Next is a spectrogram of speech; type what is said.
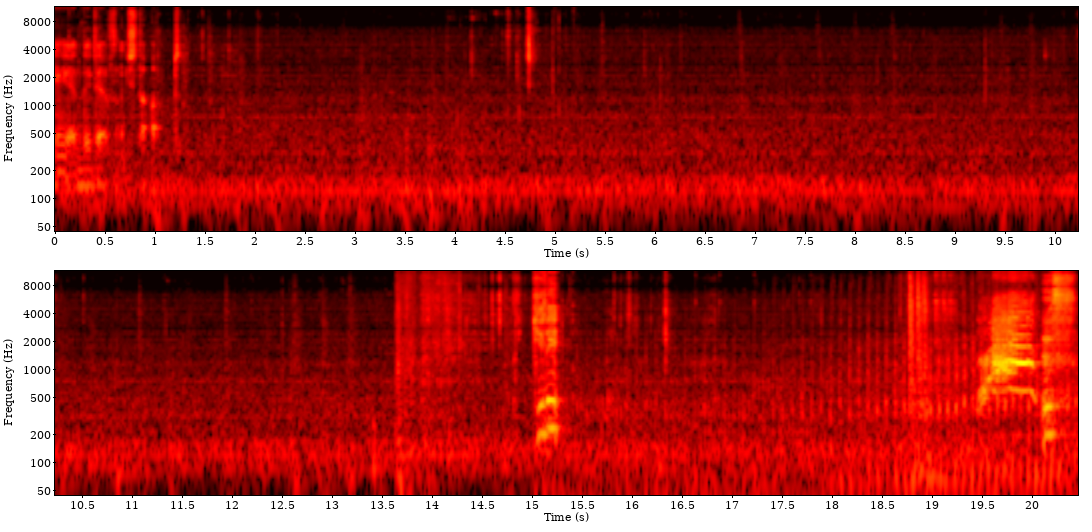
Yeah, they definitely stopped. Get it! Ah!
